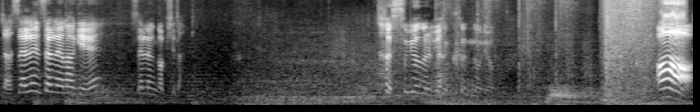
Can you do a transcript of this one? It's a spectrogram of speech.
자, 셀렌셀렌하게 셀렌 갑시다. 수련을 위한 큰 노력. 아!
